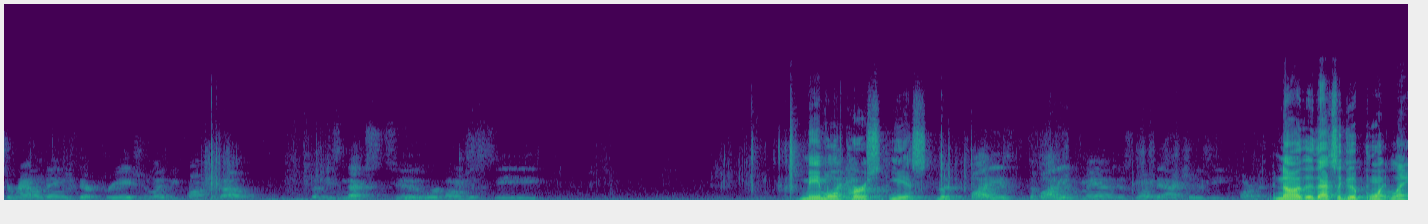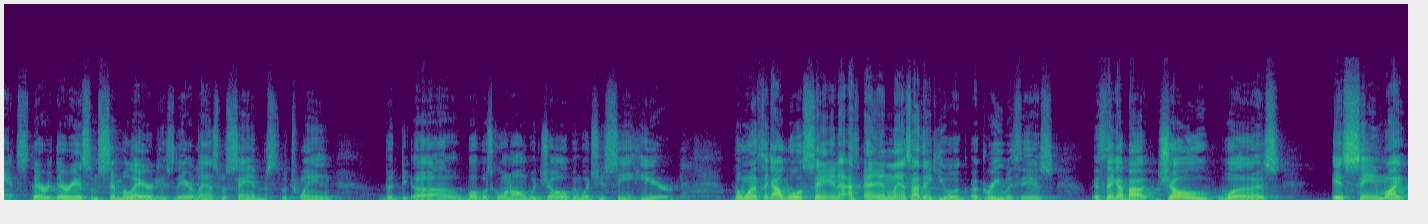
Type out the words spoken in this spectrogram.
surroundings, their creation, like we talked about. But these next two, we're going to see. Me more person, yes. The, the body, the body of man is going to actually. No, that's a good point, Lance. There, there is some similarities there. Lance was saying between the uh, what was going on with Job and what you see here. The one thing I will say, and, I, and Lance, I think you agree with this. The thing about Job was it seemed like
